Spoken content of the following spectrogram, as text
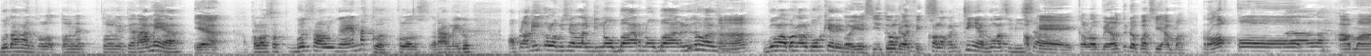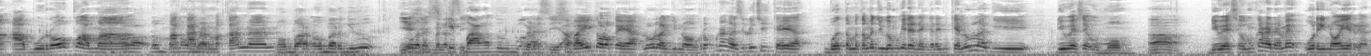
Gua tahan kalau toilet toiletnya rame ya. Ya. Kalau gua selalu gak enak gua kalau rame itu. Apalagi kalau misalnya lagi nobar nobar gitu nggak sih? Ah. Gua gak bakal boker itu. Oh iya sih, itu Kalau udah ken- fix. Kalau kencing ya gua masih bisa. Oke, kalau berak tuh udah pasti sama rokok, sama abu rokok, sama Nah, kalau nobar- makanan-makanan. Nobar nobar gitu. Iya gua sih, udah bener skip sih. banget tuh buang Bener sih. Apalagi kalau kayak lu lagi nongkrong, pernah gak sih lu sih kayak buat teman-teman juga mungkin ada yang dengerin kayak lu lagi di WC umum. Ah, Di WC umum kan ada namanya urinoir kan?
